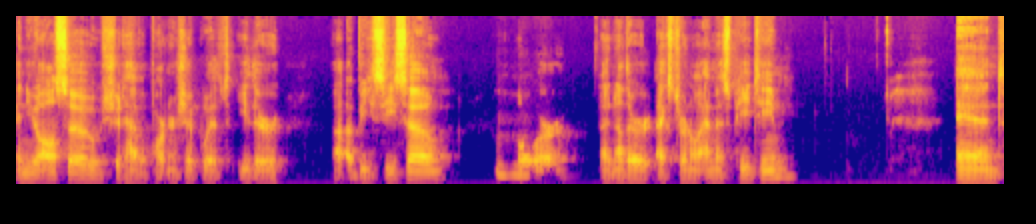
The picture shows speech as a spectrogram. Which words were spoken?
and you also should have a partnership with either a vCISO mm-hmm. or another external MSP team. And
